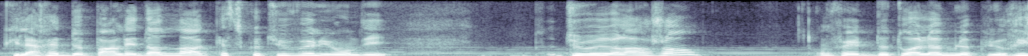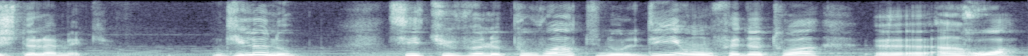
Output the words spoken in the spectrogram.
qu'il arrête de parler d'Allah. Qu'est-ce que tu veux, lui ont dit. Tu veux de l'argent? On fait de toi l'homme le plus riche de la Mecque. Dis-le nous. Si tu veux le pouvoir, tu nous le dis, on fait de toi euh, un roi.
